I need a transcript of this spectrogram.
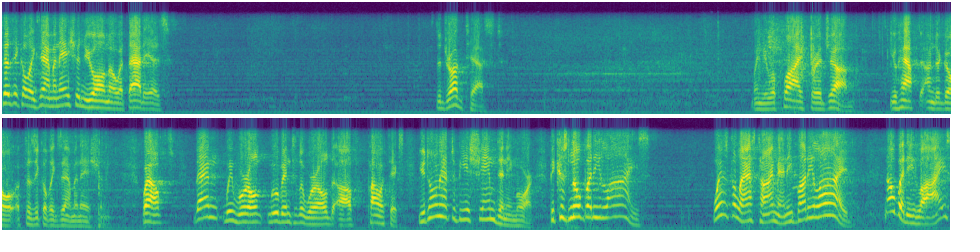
physical examination, you all know what that is. It's the drug test. When you apply for a job, you have to undergo a physical examination. Well, then we world, move into the world of politics. You don't have to be ashamed anymore because nobody lies. When's the last time anybody lied? Nobody lies.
